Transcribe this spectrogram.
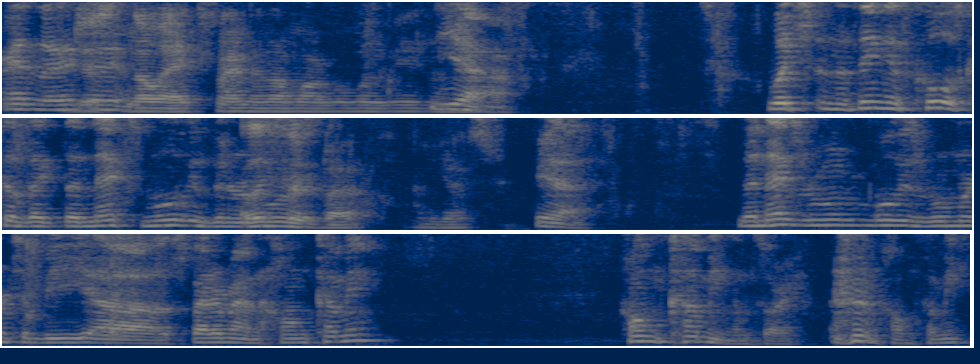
and uh, Just uh, no X-Men in the Marvel movies. yeah. Which and the thing is cool is because like the next movie's been At least rumored. there's that, I guess. Yeah, the next ru- movie's rumored to be uh, Spider-Man: Homecoming. Homecoming, I'm sorry, Homecoming.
